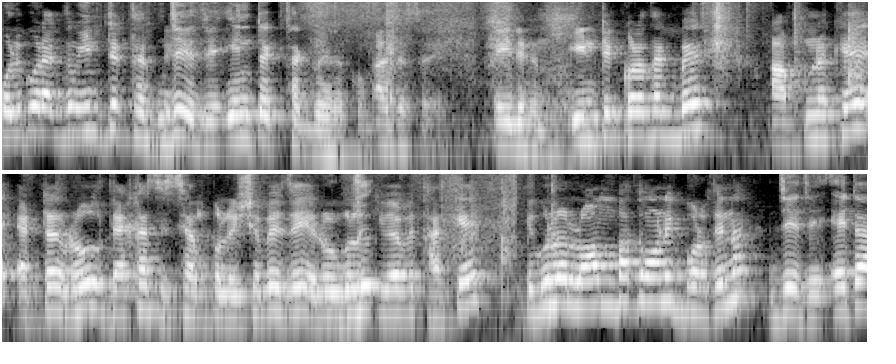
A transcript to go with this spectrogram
পলি করে একদম ইনটেক থাকবে। জি জি ইনটেক থাকবে এরকম। আচ্ছা স্যার এই দেখেন ইনটেক করা থাকবে। আপনাকে একটা রোল দেখাচ্ছি স্যাম্পল হিসেবে যে রোলগুলো কীভাবে থাকে। এগুলো লম্বা তো অনেক বড় তাই না? জি জি এটা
